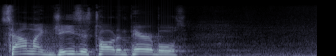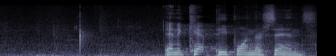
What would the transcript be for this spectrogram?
Sound like Jesus taught in parables and it kept people in their sins.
